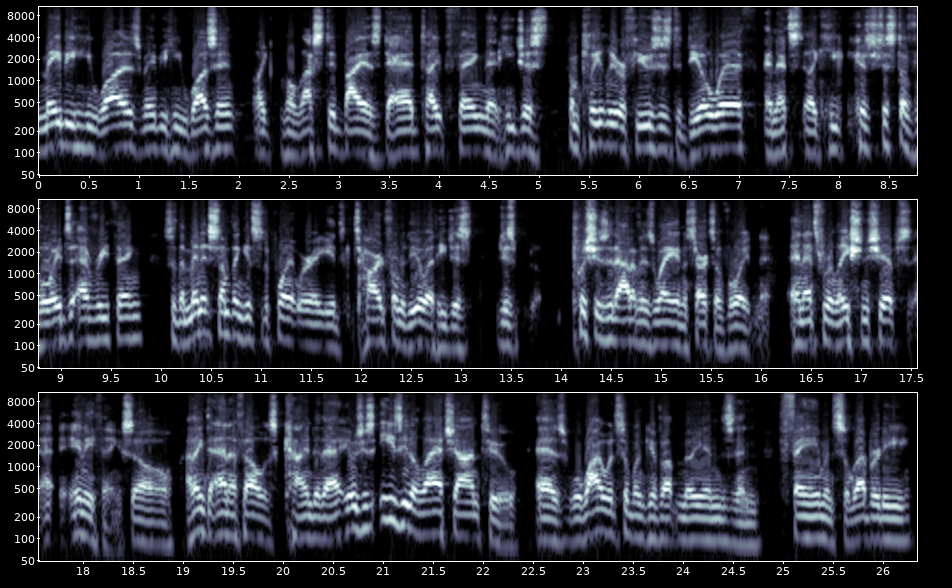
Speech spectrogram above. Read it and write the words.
maybe he was, maybe he wasn't like molested by his dad type thing that he just completely refuses to deal with and that's like he cause just avoids everything. So the minute something gets to the point where it's, it's hard for him to deal with, he just just pushes it out of his way and starts avoiding it. And that's relationships, anything. So I think the NFL was kind of that. It was just easy to latch on to as, well, why would someone give up millions and fame and celebrity?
